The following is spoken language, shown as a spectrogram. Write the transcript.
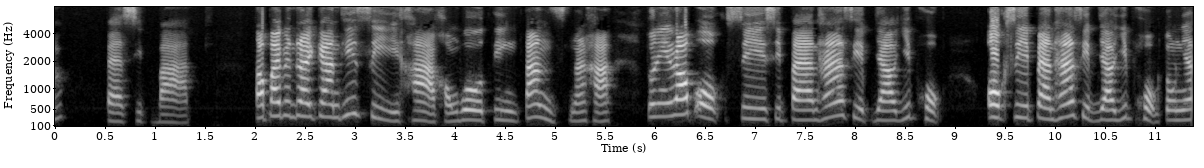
3 80 บาท ต่อไปเป็นรายการที่ 4 ค่ะของ w o l t i n g t o n นะคะ ตัวนี้รอบอก 48 50 ยาว 26อก48 50 ยาว 26 ตรงนี้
